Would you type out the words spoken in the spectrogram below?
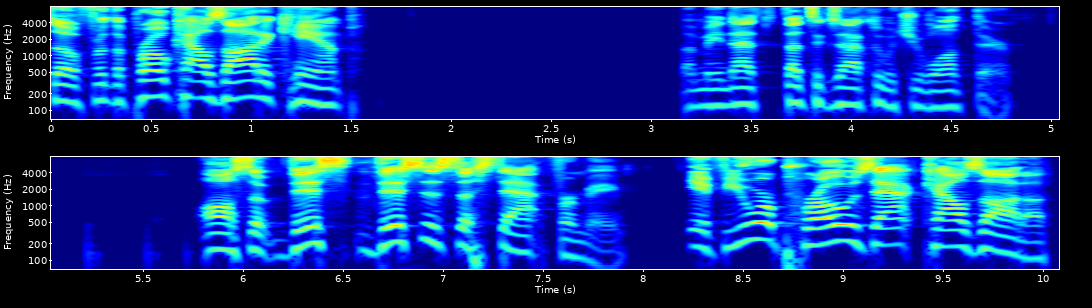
So for the pro Calzada camp, I mean that's that's exactly what you want there. Also, this this is the stat for me. If you are pro Zach Calzada,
